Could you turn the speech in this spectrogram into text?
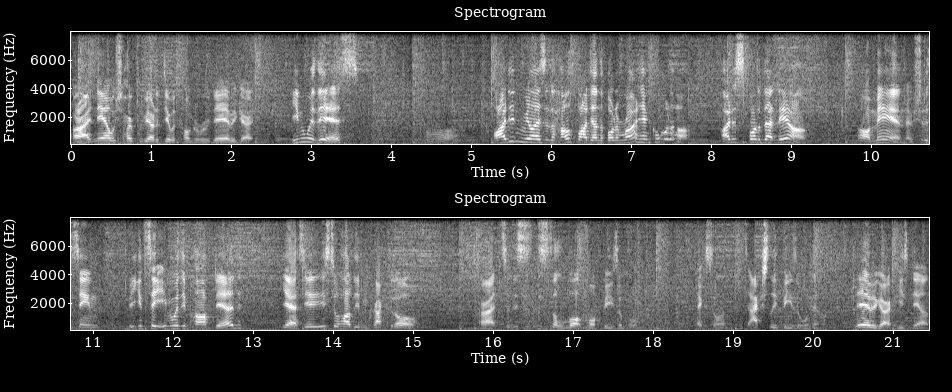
Alright, now we should hopefully be able to deal with Congaroo. There we go. Even with this... Oh, I didn't realize there's a health bar down the bottom right-hand corner. I just spotted that now. Oh, man. I should have seen... But you can see, even with him half dead, yes, he's still hardly even cracked at all. Alright, so this is this is a lot more feasible. Excellent. It's actually feasible now. There we go. He's down.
